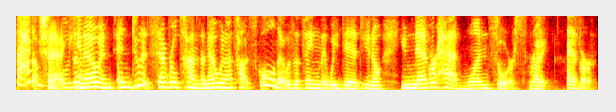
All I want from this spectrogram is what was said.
fact check, you know, and, and do it several times. I know when I taught school, that was a thing that we did. You know, you never had one source right. ever.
